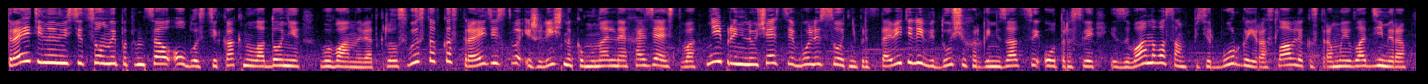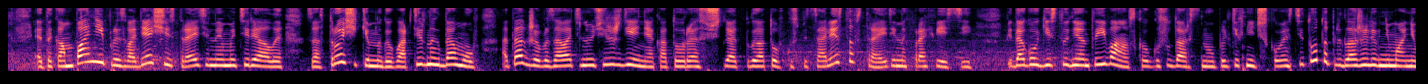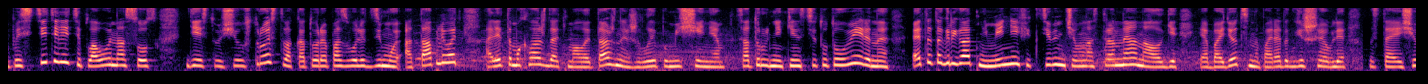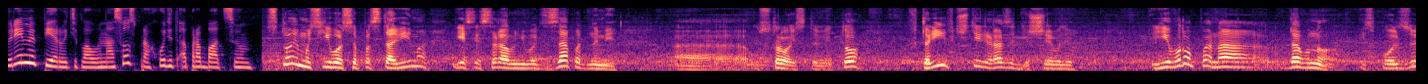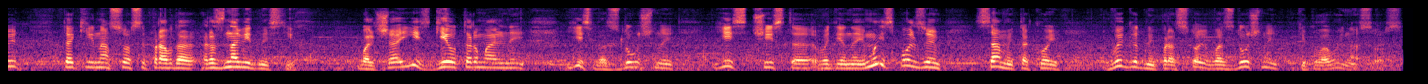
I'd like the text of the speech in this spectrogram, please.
Строительный инвестиционный потенциал области как на ладони. В Иванове открылась выставка «Строительство и жилищно-коммунальное хозяйство». В ней приняли участие более сотни представителей ведущих организаций отрасли из Иванова, Санкт-Петербурга, Ярославля, Костромы и Владимира. Это компании, производящие строительные материалы, застройщики многоквартирных домов, а также образовательные учреждения, которые осуществляют подготовку специалистов строительных профессий. Педагоги и студенты Ивановского государственного политехнического института предложили вниманию посетителей тепловой насос – действующее устройство, которое позволит зимой отапливать, а летом охлаждать малоэтажные жилые помещения. Сотрудники института уверены, этот агрегат не менее эффективен, чем иностранные аналоги и обойдется на порядок дешевле. В настоящее время первый тепловой насос проходит апробацию. Стоимость его сопоставима, если сравнивать с западными э, устройствами, то в 3-4 раза дешевле. Европа, она давно использует такие насосы, правда, разновидность их большая. Есть геотермальные, есть воздушные, есть чисто водяные. Мы используем самый такой выгодный, простой воздушный тепловой насос.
